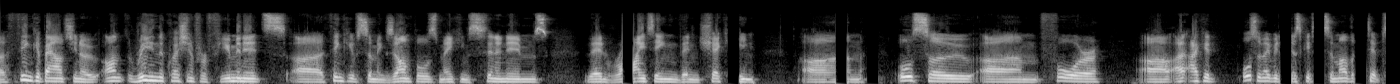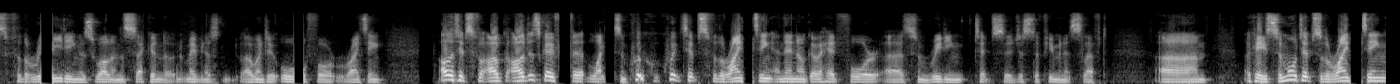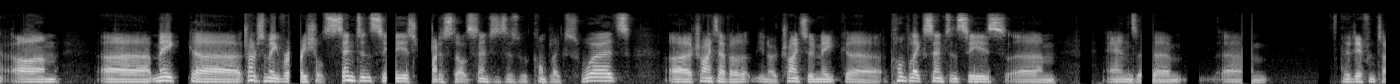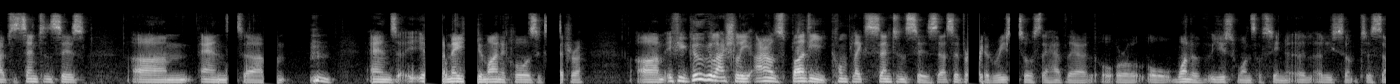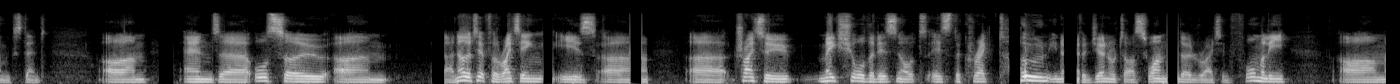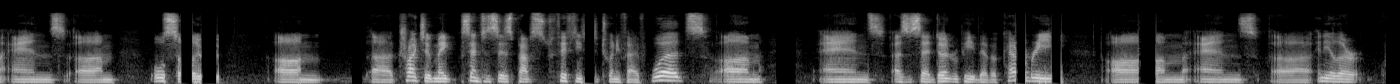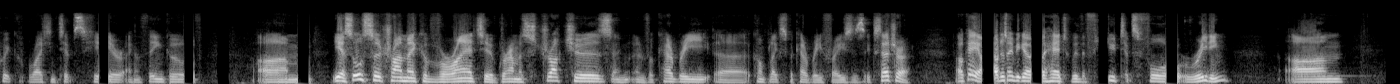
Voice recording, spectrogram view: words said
think about, you know, reading the question for a few minutes, thinking of some examples, making synonyms, then writing, then checking. Um, also, um, for uh, I, I, could also maybe just give some other tips for the reading as well in a second. Maybe just I won't do all for writing. Other tips for I'll, I'll just go for like some quick quick tips for the writing, and then I'll go ahead for uh, some reading tips. So just a few minutes left. Um, okay, some more tips for the writing. Um, uh, make uh, try to make very short sentences. Try to start sentences with complex words. Uh, try to have a you know try to make uh, complex sentences um, and um, um, the different types of sentences um, and um, and you know, major minor clause etc. Um, if you Google actually IELTS Buddy complex sentences, that's a very good resource they have there, or, or, one of the useful ones I've seen at, at least some, to some extent. Um, and uh, also um, another tip for writing is uh, uh, try to make sure that it's not it's the correct tone. You know, for general task one, don't write informally, um, and um, also um, uh, try to make sentences perhaps 15 to 25 words. And as I said, don't repeat their vocabulary. Um, and uh, any other quick writing tips here I can think of. Um, yes, also try and make a variety of grammar structures and, and vocabulary, uh, complex vocabulary phrases, etc. Okay, I'll just maybe go ahead with a few tips for reading. Um,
